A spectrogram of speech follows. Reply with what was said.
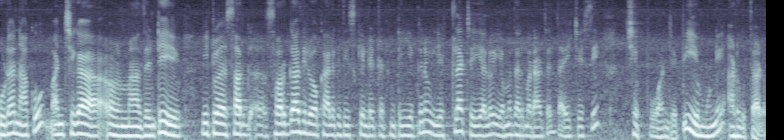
కూడా నాకు మంచిగా అదేంటి ఇటు స్వర్గ స్వర్గాది లోకాలకు తీసుకెళ్ళేటటువంటి యజ్ఞం ఎట్లా చేయాలో యమధర్మరాజా దయచేసి చెప్పు అని చెప్పి యముని అడుగుతాడు.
